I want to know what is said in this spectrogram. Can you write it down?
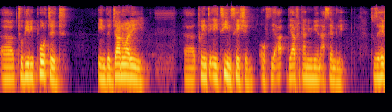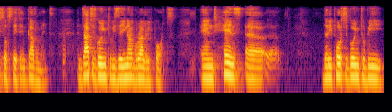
uh, to be reported in the January uh, 2018 session of the, uh, the African Union Assembly to the heads of state and government. And that is going to be the inaugural report. And hence, uh, the report is going to be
